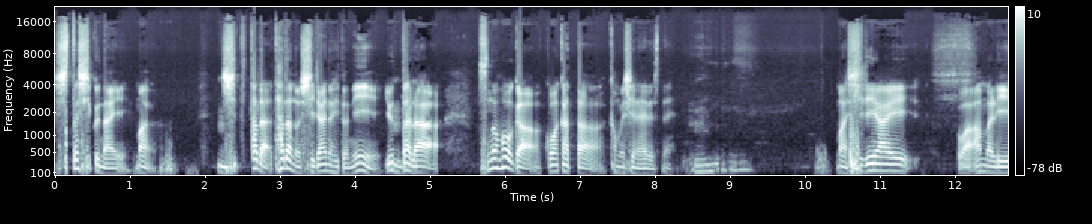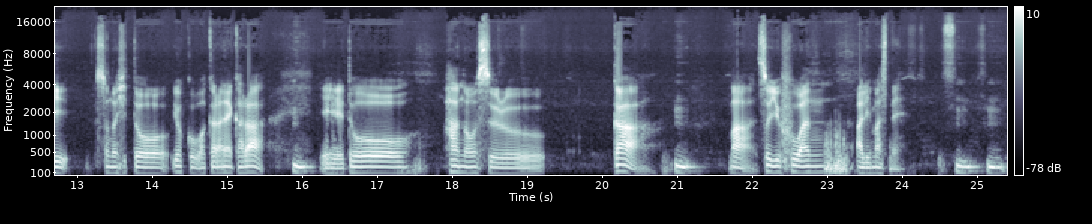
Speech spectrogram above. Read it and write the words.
親しくない、まあ、ただただの知り合いの人に言ったら、その方が怖かったかもしれないですね。うん。まあ知り合いはあんまりその人よくわからないから、うん。えーどう反応するかうん。まあそういう不安ありますね。うんうん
